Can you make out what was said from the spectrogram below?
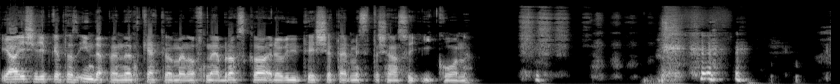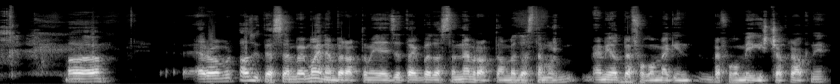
Ja, és egyébként az Independent Cattleman of Nebraska rövidítése természetesen az, hogy ikon. Uh, erről az jut eszembe, hogy majdnem beraktam a jegyzetekbe, de aztán nem raktam be, de aztán most emiatt be fogom, megint, be fogom mégiscsak rakni.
